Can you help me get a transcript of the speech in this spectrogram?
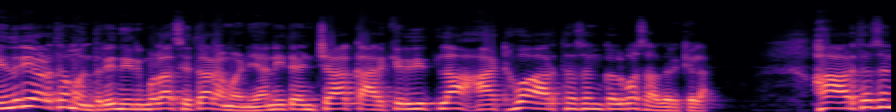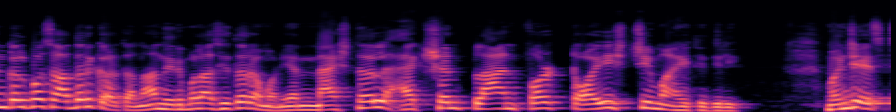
केंद्रीय अर्थमंत्री निर्मला सीतारामन यांनी त्यांच्या कारकिर्दीतला आठवा अर्थसंकल्प सादर केला. हा अर्थसंकल्प सादर करताना निर्मला सीतारामन यांनी नॅशनल ॲक्शन प्लॅन फॉर टॉईजची माहिती दिली. म्हणजेच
